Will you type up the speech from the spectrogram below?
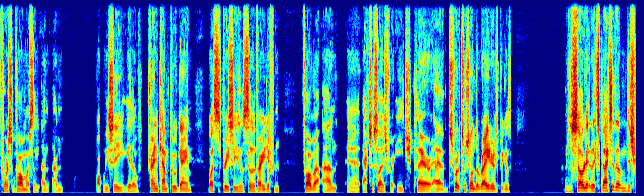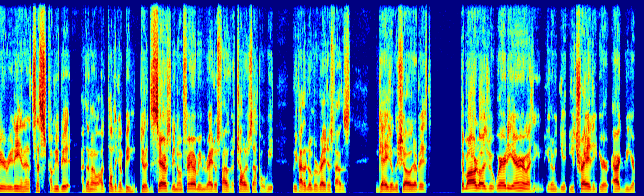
first and foremost, and, and, and what we see, you know, training camp to a game, what's his preseason, still a very different format and uh, exercise for each player. Uh, just want to touch on the Raiders because there's so little expected of them this year, really, and that's that's probably a bit. I don't know. I don't think I've been doing it deserves being unfair. I mean, Raiders fans have challenged that, but we we've had a number of Raiders fans engage on the show. They're a bit demoralised with where they are. I think you know you, you trade your arguably your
